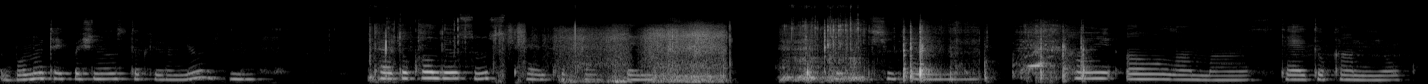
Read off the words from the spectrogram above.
Bunu tek başına nasıl takıyorum biliyor musunuz? Tel toka alıyorsunuz. Tel toka. El. Dişim sallanıyor. Hay olamaz. Tel tokam yok.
